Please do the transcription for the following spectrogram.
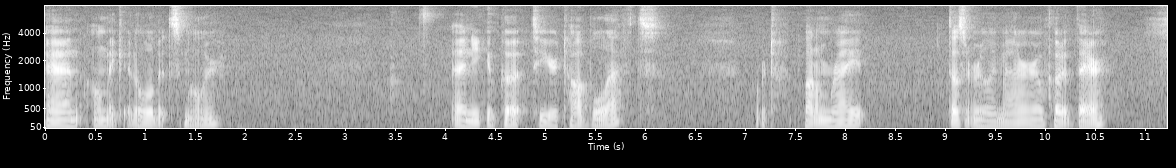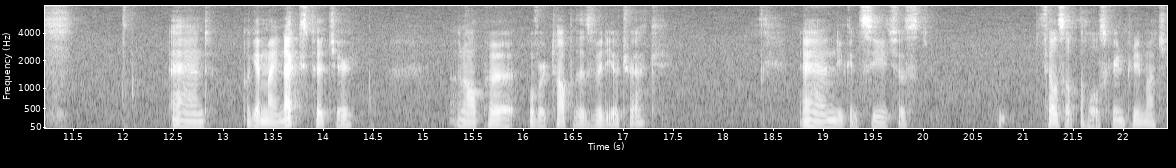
And I'll make it a little bit smaller. And you can put to your top left or bottom right. Doesn't really matter, I'll put it there. And I'll get my next picture and I'll put it over top of this video track. And you can see it just fills up the whole screen pretty much.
